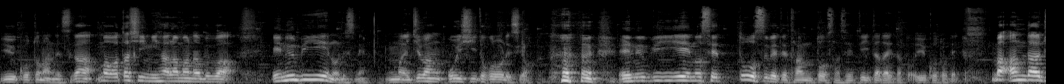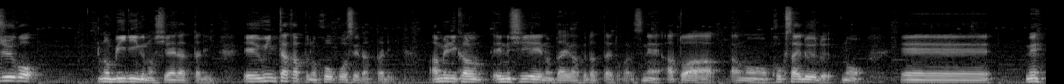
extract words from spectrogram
いうことなんですが、まあ、私、三原学は NBA のですね、まあ、一番美味しいところですよ。NBA のセットを全て担当させていただいたということで、まあ、アンダー15の B リーグの試合だったり、えウィンターカップの高校生だったり、アメリカの NCAA の大学だったりとかですね、あとはあの国際ルールの、えーね、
